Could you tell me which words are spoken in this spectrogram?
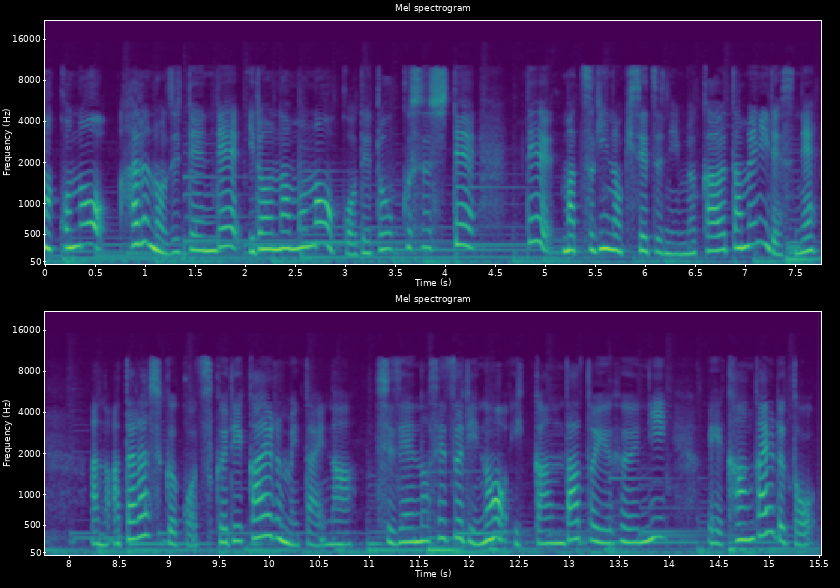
まあ、この春の時点でいろんなものをこうデトックスしてで、まあ、次の季節に向かうためにですねあの新しくこう作り変えるみたいな自然の摂理の一環だというふうに、えー、考えると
